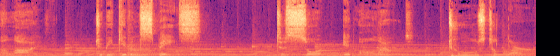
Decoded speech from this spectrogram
alive, to be given space to sort it all out, tools to learn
